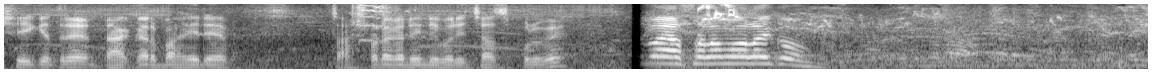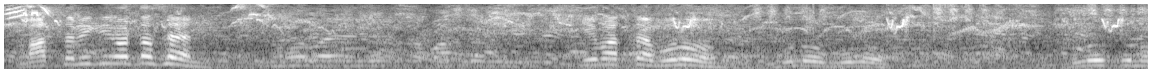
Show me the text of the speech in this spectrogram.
সেই ক্ষেত্রে ঢাকার বাইরে চারশো টাকা ডেলিভারি চার্জ পড়বে। ভাই আসসালামু আলাইকুম। বাচ্চা বিক্রি করতেছেন? কি বাচ্চা বলো? বুলো বুলো। বুলো কোনো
